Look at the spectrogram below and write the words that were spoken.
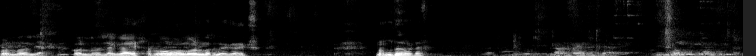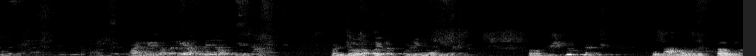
കൊള്ളൂല കൊള്ളൂല ഗായ്സ് റൂം കൊള്ളൂല ഗായ്സ് നന്ദു എവിടെ? വണ്ടി നോക്കിയത് ആ. കുളിമുറിക്കാണോ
